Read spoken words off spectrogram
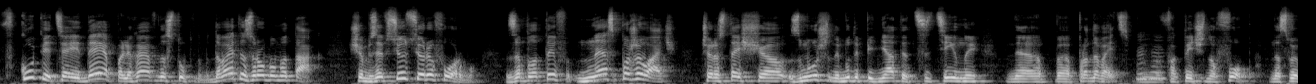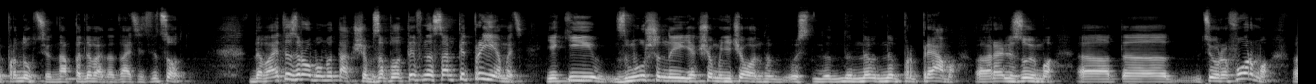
Вкупі ця ідея полягає в наступному: давайте зробимо так, щоб за всю цю реформу заплатив не споживач. Через те, що змушений буде підняти ціни е, продавець, фактично ФОП на свою продукцію на ПДВ на 20%. Давайте зробимо так, щоб заплатив не сам підприємець, який змушений, якщо ми нічого не, не, не, не прямо е, реалізуємо е, цю реформу, е,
